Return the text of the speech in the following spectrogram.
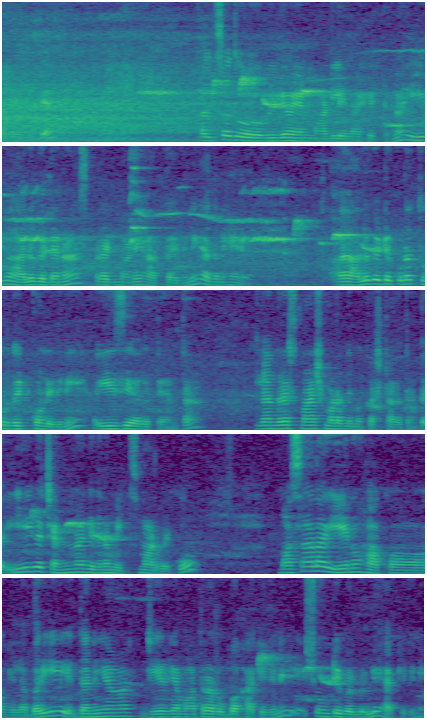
ಅದಕ್ಕೆ ಕಲಿಸೋದು ವಿಡಿಯೋ ಏನು ಮಾಡಲಿಲ್ಲ ಹಿಟ್ಟನ್ನು. ಈಗ ಆಲೂಗಡ್ಡೆನ ಸ್ಪ್ರೆಡ್ ಮಾಡಿ ಹಾಕ್ತಾಯಿದ್ದೀನಿ ಅದನ್ನು ಆಲೂಗಡ್ಡೆ ಕೂಡ ತುರಿದಿಟ್ಕೊಂಡಿದ್ದೀನಿ. ಈಸಿ ಆಗುತ್ತೆ ಅಂತ. ಇಲ್ಲಾಂದರೆ ಸ್ಮ್ಯಾಶ್ ಮಾಡೋದು ನಿಮಗೆ ಕಷ್ಟ ಆಗುತ್ತೆ ಅಂತ. ಈಗ ಚೆನ್ನಾಗಿ ಇದನ್ನು ಮಿಕ್ಸ್ ಮಾಡಬೇಕು. ಮಸಾಲ ಏನೂ ಹಾಕೋ ಹಾಗಿಲ್ಲ ಬರೀ ಧನಿಯಾ, ಜೀರಿಗೆ ಮಾತ್ರ ರುಬ್ಬಕ್ಕೆ ಹಾಕಿದ್ದೀನಿ. ಶುಂಠಿ ಬೆಳ್ಳುಳ್ಳಿ ಹಾಕಿದ್ದೀನಿ.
